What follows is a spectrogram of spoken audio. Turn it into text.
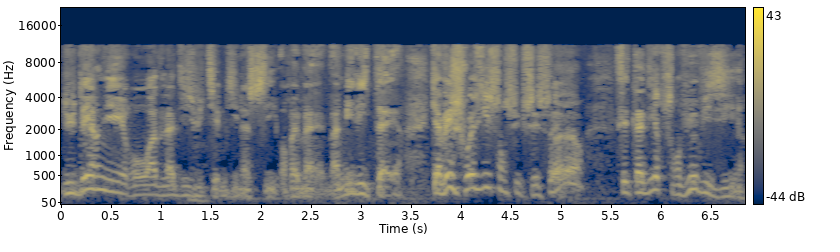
du dernier roi de la 18e dynastie, aurait même un militaire qui avait choisi son successeur, c'est-à-dire son vieux vizir,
